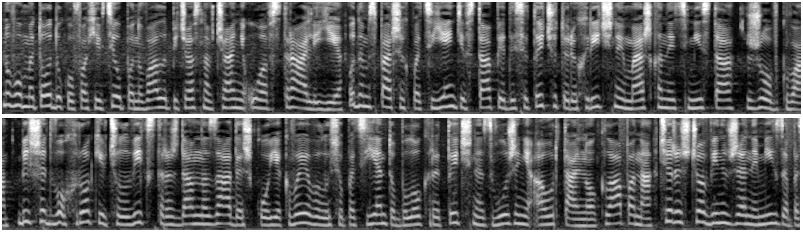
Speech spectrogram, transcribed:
Нову методику фахівці опанували під час навчання у Австралії. Одним з перших пацієнтів став 54-річний мешканець міста Жовква. Більше двох років чоловік страждав на задишку. Як виявилось, у пацієнта було критичне звуження аортального клапана, через що він вже не міг забезпечити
